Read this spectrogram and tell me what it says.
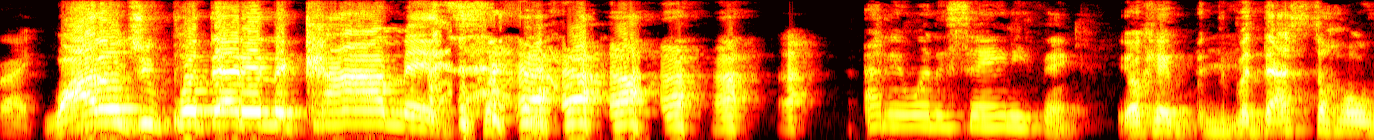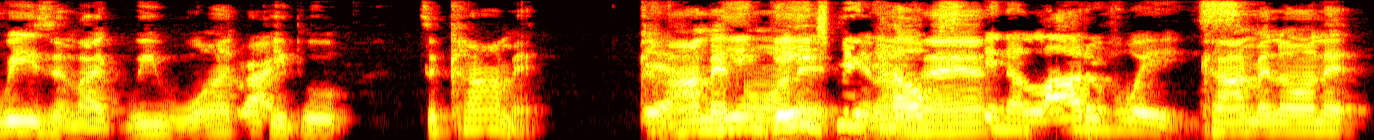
Right. Why don't you put that in the comments? I didn't want to say anything. Okay, but, but that's the whole reason. Like, we want Right. people to comment. Yeah, Comment the on it. engagement You know helps in a lot of ways. comment on it,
